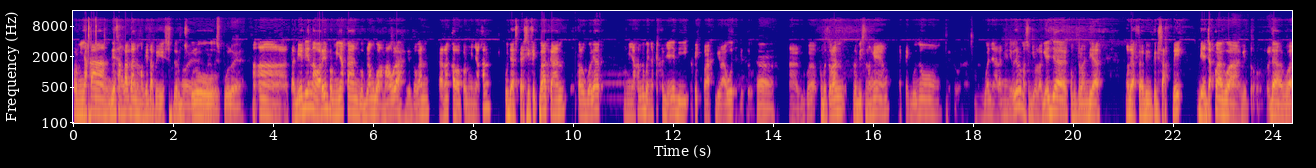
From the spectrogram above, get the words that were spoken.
perminyakan. Dia sangkatan sama kita pis 2010. Oh, ya, 2010 ya Heeh. Tadi dia nawarin perminyakan. Gue bilang gue gak mau lah gitu kan. Karena kalau perminyakan udah spesifik banget kan. Kalau gue lihat perminyakan tuh banyak kerjanya di rik lah di laut gitu. Nah, Nah, gue kebetulan lebih senengnya yang naik-naik gunung gitu. Nah, gue nyaranin, ya udah lu masuk geologi aja. Kebetulan dia ngedaftar di Trisakti, diajak lah gue gitu. Udah, gue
